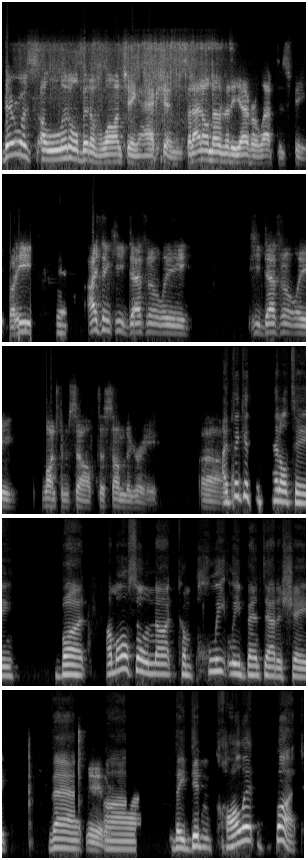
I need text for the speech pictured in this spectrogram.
there was a little bit of launching action, but I don't know that he ever left his feet. But he, yeah. I think he definitely, he definitely launched himself to some degree. Um, I think it's a penalty, but I'm also not completely bent out of shape that uh, they didn't call it. But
